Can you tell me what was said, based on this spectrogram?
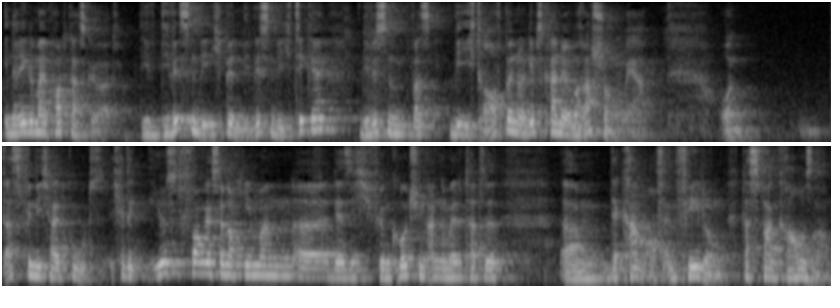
in der Regel meinen Podcast gehört. Die, die wissen, wie ich bin, die wissen, wie ich ticke, die wissen, was, wie ich drauf bin und da gibt es keine Überraschungen mehr. Und das finde ich halt gut. Ich hatte just vorgestern noch jemanden, äh, der sich für ein Coaching angemeldet hatte, ähm, der kam auf Empfehlung. Das war grausam.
